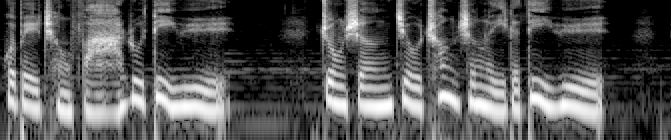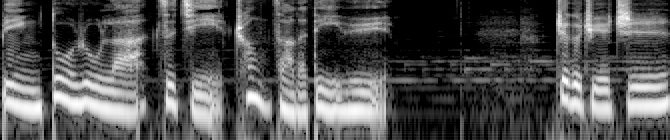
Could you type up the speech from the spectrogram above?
会被惩罚入地狱，众生就创生了一个地狱，并堕入了自己创造的地狱。这个觉知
